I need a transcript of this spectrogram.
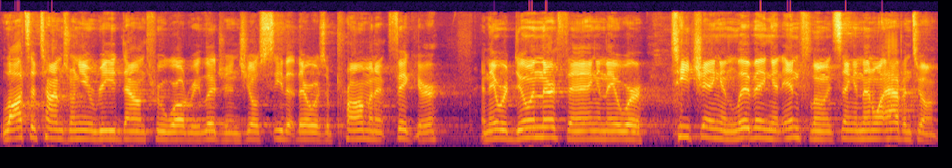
Lots of times when you read down through world religions, you'll see that there was a prominent figure and they were doing their thing and they were teaching and living and influencing, and then what happened to them?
